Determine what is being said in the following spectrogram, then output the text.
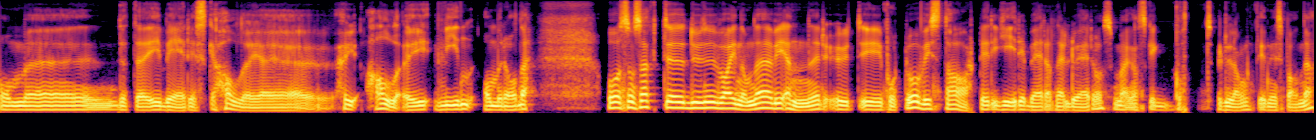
om dette iberiske halvøy, halvøyvinområdet. Og som sagt, du var innom det. Vi ender ut i Porto. Vi starter i Ribera del Duero, som er ganske godt langt inn i Spania.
